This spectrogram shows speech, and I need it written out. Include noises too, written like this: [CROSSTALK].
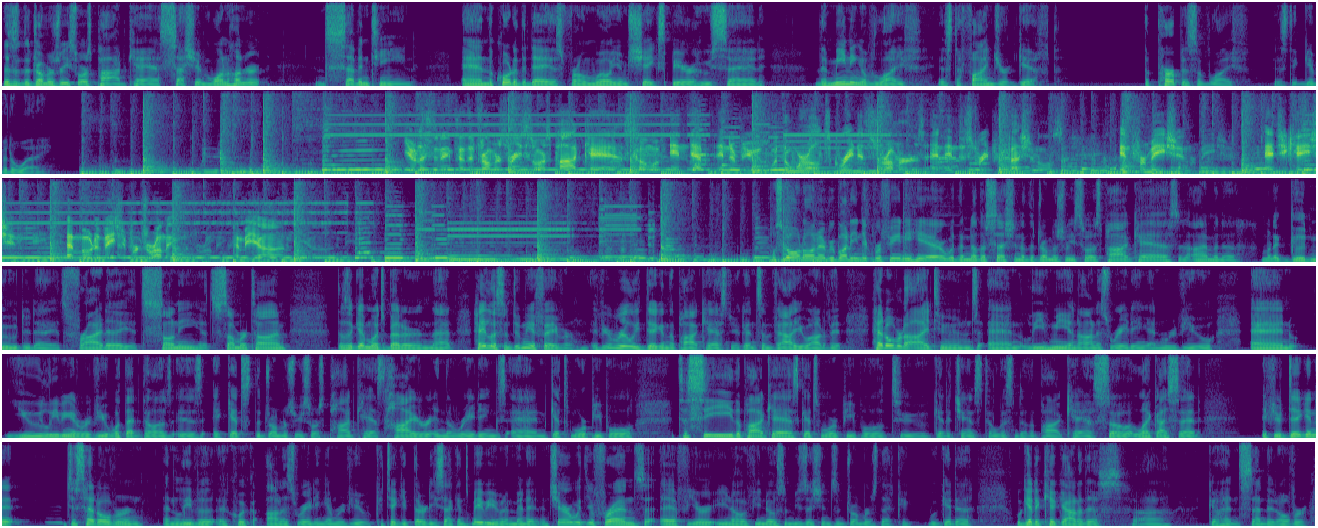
This is the Drummers Resource Podcast, session 117. And the quote of the day is from William Shakespeare, who said, The meaning of life is to find your gift, the purpose of life is to give it away. You're listening to the Drummers Resource Podcast, home of in depth interviews with the world's greatest drummers and industry professionals. Information, education, and motivation for drumming and beyond. What's going on, everybody? Nick Ruffini here with another session of the Drummers Resource Podcast, and I'm in a I'm in a good mood today. It's Friday, it's sunny, it's summertime. Doesn't get much better than that. Hey, listen, do me a favor. If you're really digging the podcast and you're getting some value out of it, head over to iTunes and leave me an honest rating and review. And you leaving a review, what that does is it gets the Drummers Resource podcast higher in the ratings and gets more people to see the podcast, gets more people to get a chance to listen to the podcast. So, like I said, if you're digging it, just head over and, and leave a, a, quick honest rating and review. It could take you 30 seconds maybe even a minute and share it with your friends if you're you know if you know some musicians and drummers that could would get a would get a kick out of this uh, go ahead and send it over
